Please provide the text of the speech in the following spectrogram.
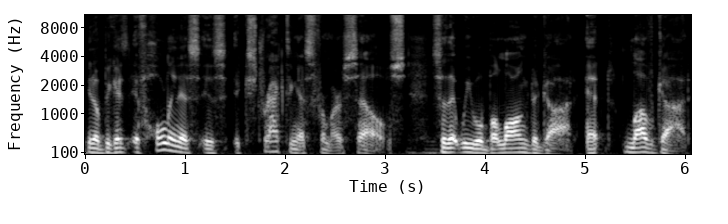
You know, because if holiness is extracting us from ourselves so that we will belong to God and love God,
